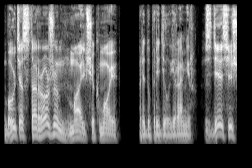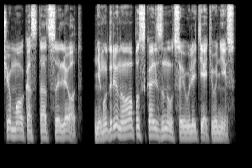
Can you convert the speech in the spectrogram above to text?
«Будь осторожен, мальчик мой», — предупредил Яромир. «Здесь еще мог остаться лед. Не мудрено поскользнуться и улететь вниз.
